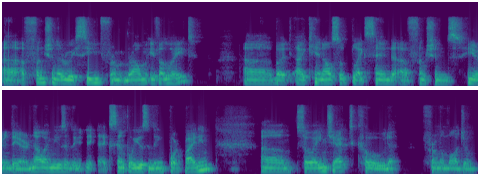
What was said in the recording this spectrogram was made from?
uh, a function that received from realm evaluate. Uh, but I can also like send uh, functions here and there. Now I'm using the, example using the import binding. Um, so I inject code from a module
